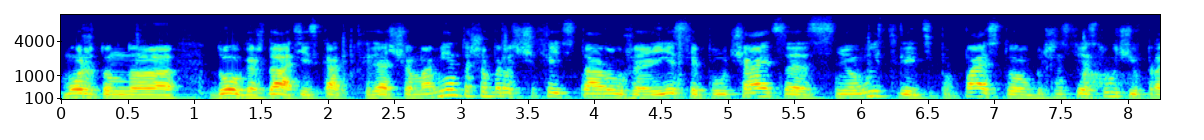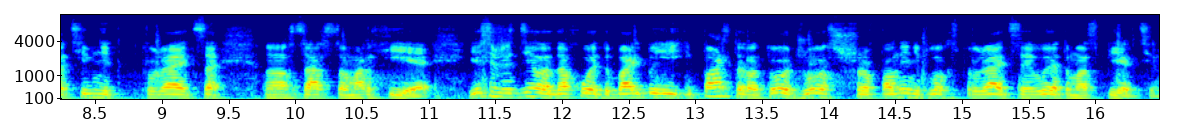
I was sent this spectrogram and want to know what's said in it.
Может он э, долго ждать искать подходящего момента, чтобы расчехлить это оружие. Если получается с него выстрелить и попасть, то в большинстве случаев противник отправляется э, в царство Морфея. Если же дело доходит до борьбы и партера, то Джош вполне неплохо справляется и в этом аспекте.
